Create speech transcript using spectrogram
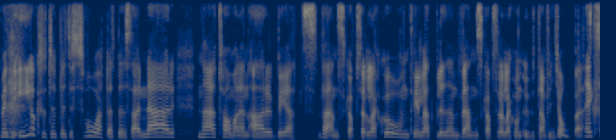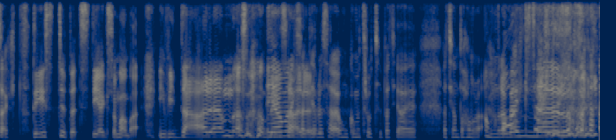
Men det är också typ lite svårt att bli så här, när, när tar man en arbetsvänskapsrelation till att bli en vänskapsrelation utanför jobbet? exakt. Det är typ ett steg som man bara, är vi där än? Alltså, det är Ja, så men här, exakt. Jag blev så här, hon kommer tro typ att jag, är, att jag inte har några andra Ja, vänner. exakt,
